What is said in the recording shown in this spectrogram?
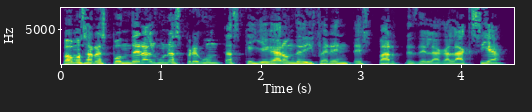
Vamos a responder algunas preguntas que llegaron de diferentes partes de la galaxia.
